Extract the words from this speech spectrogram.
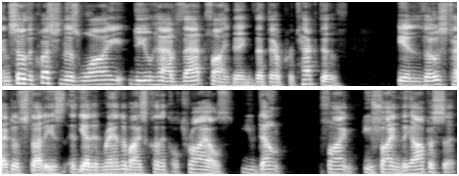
And so the question is, why do you have that finding that they're protective in those type of studies, yet in randomized clinical trials, you don't find you find the opposite?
